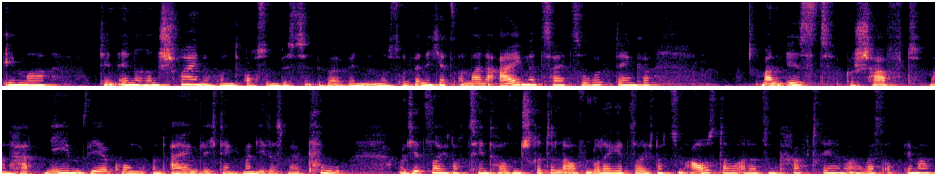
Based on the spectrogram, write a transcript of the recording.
immer den inneren Schweinehund auch so ein bisschen überwinden muss. Und wenn ich jetzt an meine eigene Zeit zurückdenke, man ist geschafft, man hat Nebenwirkungen und eigentlich denkt man jedes Mal, puh, und jetzt soll ich noch 10.000 Schritte laufen oder jetzt soll ich noch zum Ausdauer oder zum Krafttraining oder was auch immer,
